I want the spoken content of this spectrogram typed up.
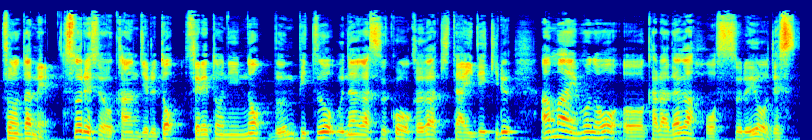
そのため、ストレスを感じると、セレトニンの分泌を促す効果が期待できる甘いものを体が欲するようです。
